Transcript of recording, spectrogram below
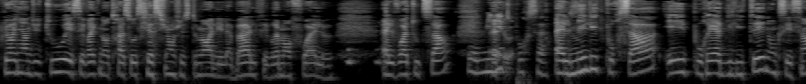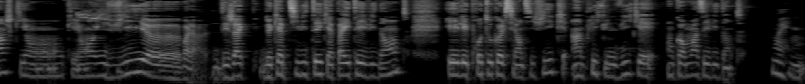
Plus rien du tout et c'est vrai que notre association justement elle est là-bas, elle fait vraiment foi, elle, elle voit tout ça. Et elle milite pour ça. Elle milite pour ça et pour réhabiliter donc ces singes qui ont qui ont une vie euh, voilà déjà de captivité qui a pas été évidente et les protocoles scientifiques impliquent une vie qui est encore moins évidente. Ouais. Mm.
